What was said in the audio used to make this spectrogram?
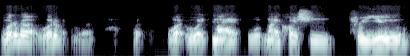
What about what, what what what my what my question for you,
